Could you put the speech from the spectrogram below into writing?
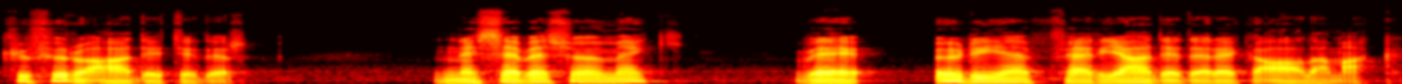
küfür adetidir. Nesebe sövmek ve ölüye feryat ederek ağlamak.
